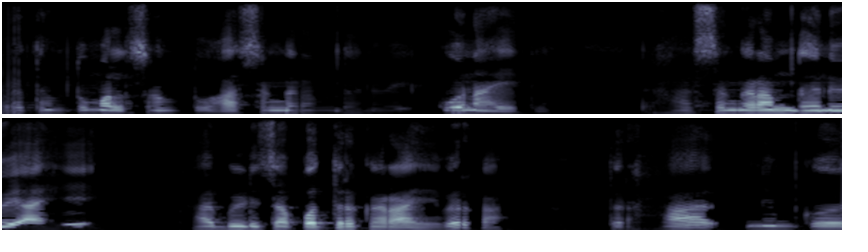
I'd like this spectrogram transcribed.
प्रथम तुम्हाला सांगतो हा संग्राम धनवे कोण आहे ते? तर हा संग्राम धनवे आहे हा बीडचा पत्रकार आहे बरं का? तर हा नेमकं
